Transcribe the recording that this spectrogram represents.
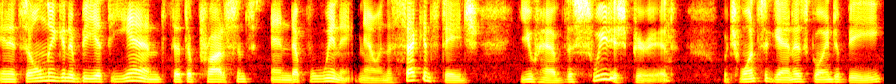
And it's only going to be at the end that the Protestants end up winning. Now, in the second stage, you have the Swedish period, which once again is going to be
